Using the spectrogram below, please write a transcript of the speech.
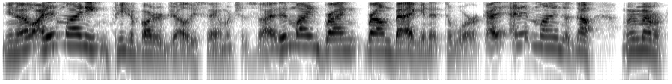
You know, I didn't mind eating peanut butter jelly sandwiches. I didn't mind brown, bagging it to work. I, I didn't mind those. Now, remember,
